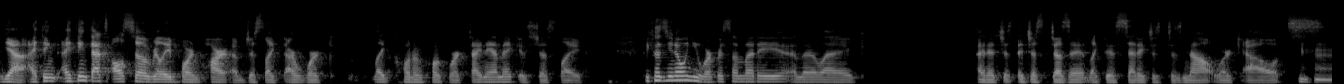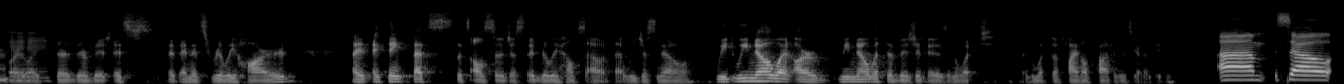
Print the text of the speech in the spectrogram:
yeah, I think I think that's also a really important part of just like our work, like quote unquote work dynamic is just like because you know when you work with somebody and they're like and it just it just doesn't like the aesthetic just does not work out Mhm. or like their their vision it's and it's really hard. I, I think that's that's also just it really helps out that we just know we we know what our we know what the vision is and what and what the final product is going to be. Um, so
